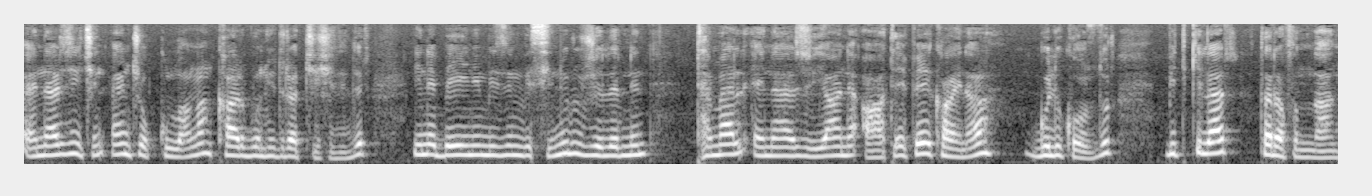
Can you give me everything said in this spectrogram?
enerji için en çok kullanılan karbonhidrat çeşididir. Yine beynimizin ve sinir hücrelerinin temel enerji yani ATP kaynağı glukozdur. Bitkiler tarafından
